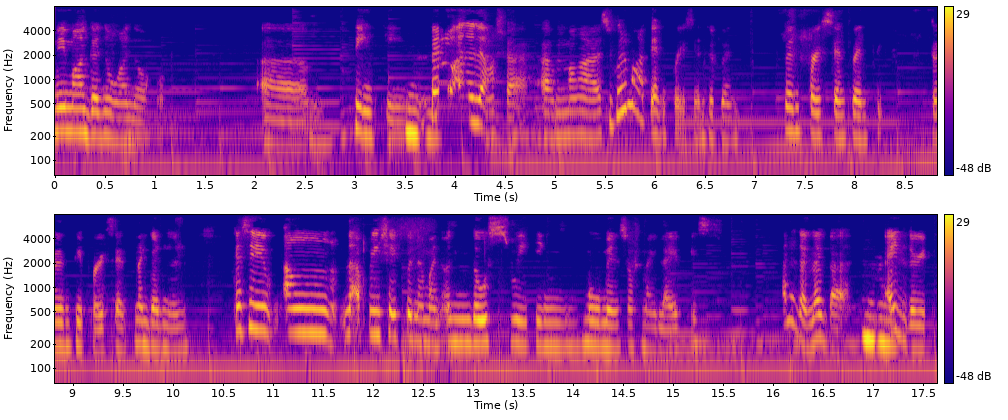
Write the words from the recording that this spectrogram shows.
May mga ganung ano ako. Um, thinking. Pero ano lang siya, um, mga, siguro mga 10% to 20, 20%, 20, 20% na ganun. Kasi ang na-appreciate ko naman on those waiting moments of my life is, ano talaga, Mm-mm. I learned.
